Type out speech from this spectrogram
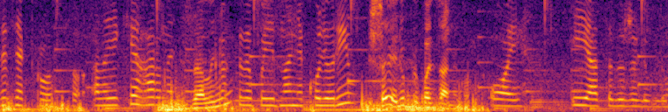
Десь як просто. Але яке гарне, зеленню. красиве поєднання кольорів. І ще я люблю бальзаміку. Ой, і я це дуже люблю.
